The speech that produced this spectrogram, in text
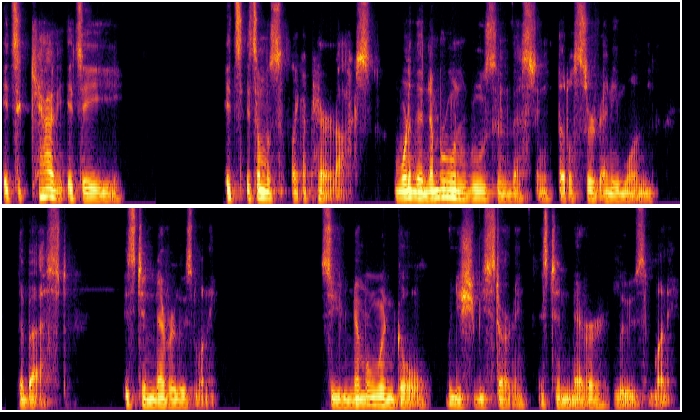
it's a caveat. It's a it's it's almost like a paradox. One of the number one rules of investing that'll serve anyone the best is to never lose money. So your number one goal when you should be starting is to never lose money.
